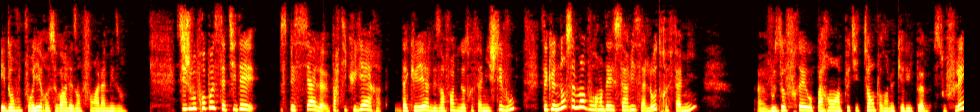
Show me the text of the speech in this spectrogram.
et dont vous pourriez recevoir les enfants à la maison. Si je vous propose cette idée spéciale, particulière, d'accueillir des enfants d'une autre famille chez vous, c'est que non seulement vous rendez service à l'autre famille, euh, vous offrez aux parents un petit temps pendant lequel ils peuvent souffler,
